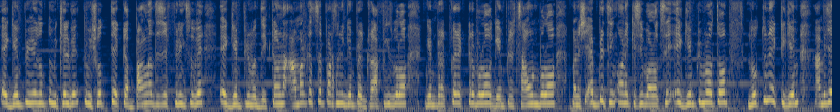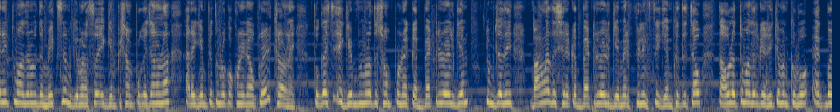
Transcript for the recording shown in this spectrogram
এই গেম গেমটি যখন তুমি খেলবে তুমি সত্যি একটা বাংলাদেশের ফিলিংস হবে এই গেমটির মধ্যে কারণ আমার কাছে পার্সোনালি গেমটার গ্রাফিক্স বলো গেমটার ক্যারেক্টার বলো গেমটার সাউন্ড বলো মানে এভরিথিং অনেক কিছু ভালো লাগছে এই গেমটি মূলত নতুন একটি গেম আমি জানি তোমাদের মধ্যে ম্যাক্সিমাম গেমার আছে এই গেমটি সম্পর্কে জানো না আর এই গেমটি তোমরা কখনোই ডাউনলোড করে খেলো নাই তো গাইস এই গেমটি মূলত সম্পূর্ণ একটা ব্যাটারি রয়্যাল গেম তুমি যদি বাংলাদেশের একটা ব্যাটারি রয়্যাল গেমের ফিলিংস দিয়ে গেম খেলতে চাও তাহলে তোমাদেরকে রিকমেন্ড করব একবার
